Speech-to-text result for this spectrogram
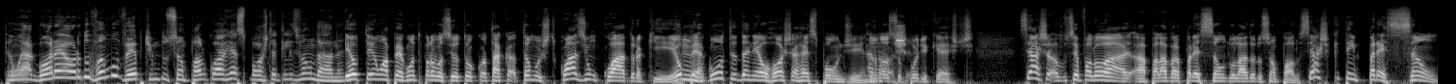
Então agora é a hora do vamos ver pro time do São Paulo qual a resposta que eles vão dar, né? Eu tenho uma pergunta para você. Eu tô, tá, estamos quase um quadro aqui. Eu hum. pergunto e Daniel Rocha responde no nosso podcast. Você acha, você falou a, a palavra pressão do lado do São Paulo. Você acha que tem pressão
